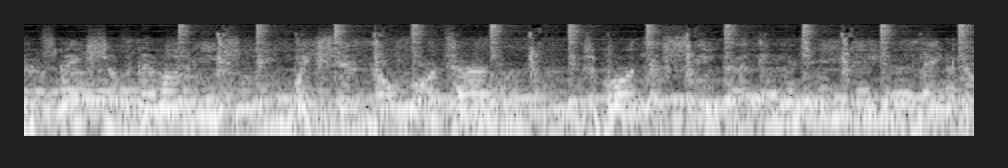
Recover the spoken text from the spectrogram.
let's make some memories. Ain't wasting no more time. It's important to save that energy. Make the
